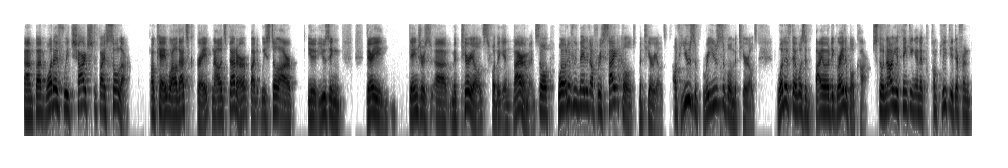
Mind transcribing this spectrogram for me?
Um, but what if we charged it by solar? Okay, well, that's great. Now it's better, but we still are using very dangerous uh, materials for the environment. So what if we made it of recycled materials, of reusable materials? What if there was a biodegradable car? So now you're thinking in a completely different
